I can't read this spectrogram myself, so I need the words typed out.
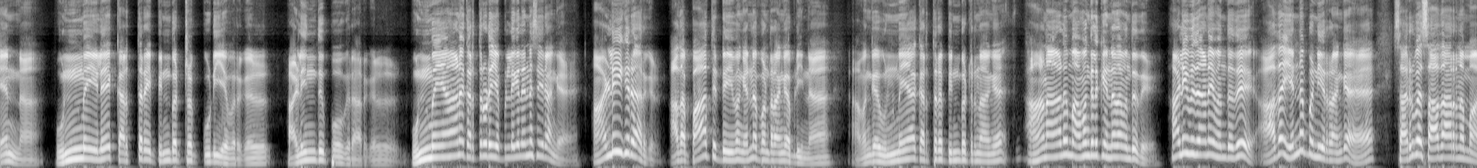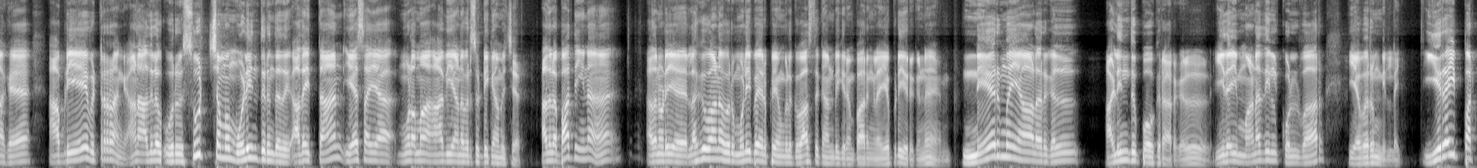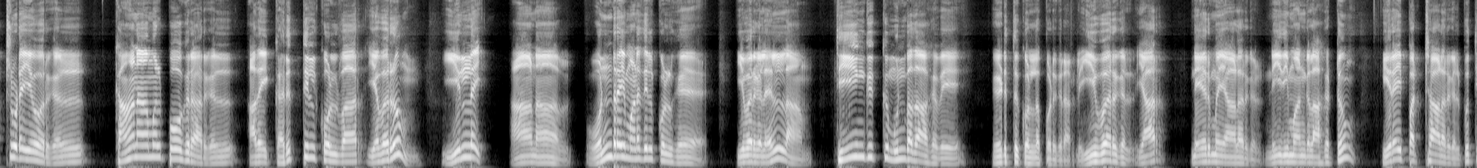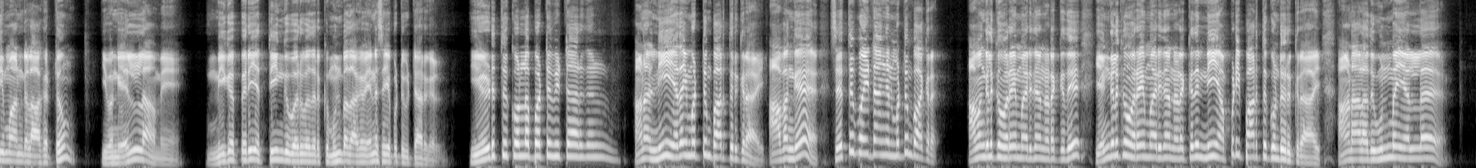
ஏன்னா உண்மையிலே கர்த்தரை பின்பற்றக்கூடியவர்கள் அழிந்து போகிறார்கள். உண்மையான கர்த்தருடைய பிள்ளைகள் என்ன செய்யறாங்க அழிகிறார்கள். அதை பார்த்துட்டு இவங்க என்ன பண்றாங்க அப்படின்னா அவங்க உண்மையா கர்த்தரை பின்பற்றுனாங்க. ஆனாலும் அவங்களுக்கு என்னதான் வந்தது? அழிவுதானே வந்தது. அதை என்ன பண்ணிடுறாங்க? சர்வ சாதாரணமாக அப்படியே விட்டுறாங்க. ஆனா அதுல ஒரு சூட்சமம் ஒளிந்திருந்தது. அதைத்தான் ஏசாயா மூலமா ஆவியானவர் சுட்டி காமிச்சார். அதுல பாத்தீங்கன்னா அதனுடைய லகுவான ஒரு மொழிபெயர்ப்பை உங்களுக்கு வாசித்து காண்பிக்கிறேன். பாருங்களேன் எப்படி இருக்குன்னு? நேர்மையாளர்கள் அழிந்து போகிறார்கள். இதை மனதில் கொள்வார் எவரும் இல்லை. இறை பற்றுடையோர்கள் காணாமல் போகிறார்கள். அதை கருத்தில் கொள்வார் எவரும் இல்லை. ஆனால் ஒன்றை மனதில் கொள்க இவர்கள் எல்லாம் தீங்குக்கு முன்பதாகவே எடுத்துக்கொள்ளப்படுகிறார்கள் இவர்கள் யார்? நேர்மையாளர்கள் நீதிமான்களாகட்டும் இறைப்பற்றாளர்கள் புத்திமான்களாகட்டும் இவங்க எல்லாமே மிகப்பெரிய தீங்கு வருவதற்கு முன்பதாகவே என்ன செய்யப்பட்டு விட்டார்கள்? எடுத்து கொல்லப்பட்டு விட்டார்கள். ஆனால் நீ எதை மட்டும் பார்த்திருக்கிறாய்? அவங்க செத்து போயிட்டாங்கன்னு மட்டும் பார்க்குற. அவங்களுக்கும் ஒரே மாதிரி தான் நடக்குது எங்களுக்கும் ஒரே மாதிரி தான் நடக்குது நீ அப்படி பார்த்து கொண்டு இருக்கிறாய் ஆனால் அது உண்மை அல்ல.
